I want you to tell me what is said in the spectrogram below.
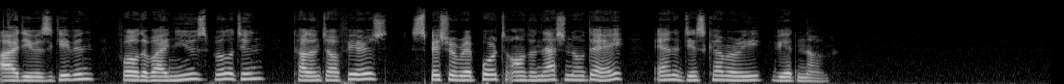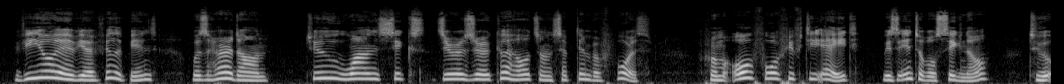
ID was given, followed by news bulletin, current affairs, special report on the National Day, and Discovery Vietnam. VOA via Philippines was heard on 21600 kHz on September 4th from 0458 with interval signal to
